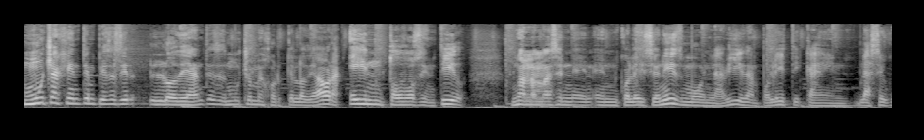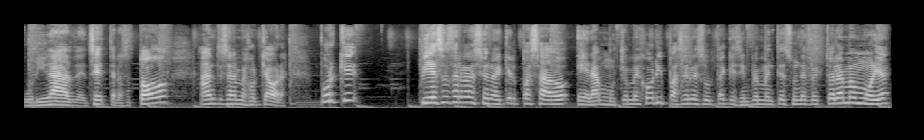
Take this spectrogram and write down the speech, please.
Mucha gente empieza a decir lo de antes es mucho mejor que lo de ahora, en todo sentido. No nomás en, en coleccionismo, en la vida, en política, en la seguridad, etc. O sea, todo antes era mejor que ahora. Porque empiezas a relacionar que el pasado era mucho mejor y pasa y resulta que simplemente es un efecto de la memoria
